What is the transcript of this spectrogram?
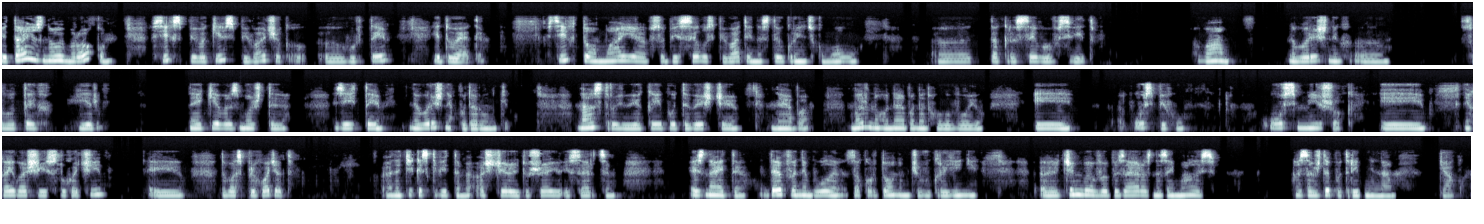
Вітаю з Новим роком всіх співаків, співачок, е, гурти і дуети, всіх, хто має в собі силу співати і нести українську мову е, так красиво в світ. Вам новорічних е, золотих гір, на які ви зможете зійти, новорічних подарунків настрою, який буде вище неба, мирного неба над головою, і успіху, усмішок, і нехай ваші слухачі і до вас приходять е, не тільки з квітами, а щирою душею і серцем. І знаєте, де б ви не були за кордоном чи в Україні, е, чим би ви зараз не займались, ви завжди потрібні нам. Дякую.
